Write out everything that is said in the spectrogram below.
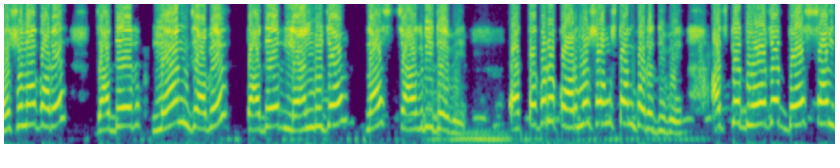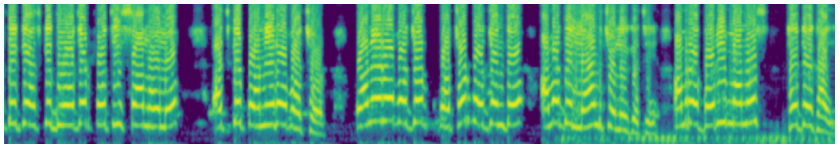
ঘোষণা করে, যাদের ল্যান্ড যাবে, তাদের ল্যান্ড লুজার প্লাস চাকরি দেবে। একটা করে কর্মসংস্থান করে দিবে। আজকে দু হাজার দশ সাল থেকে আজকে দুহাজার পঁচিশ সাল হলো, আজকে পনেরো বছর। পনেরো বছর বছর পর্যন্ত আমাদের ল্যান্ড চলে গেছে। আমরা গরিব মানুষ, খেটে খাই।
